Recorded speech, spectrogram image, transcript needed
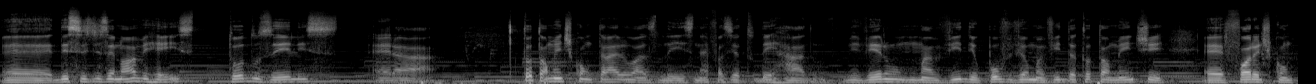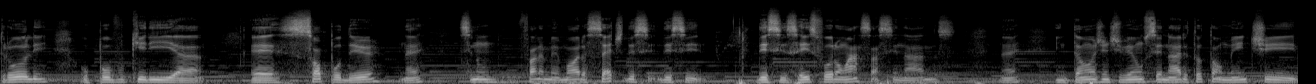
É, desses 19 reis, todos eles era totalmente contrário às leis, né? Fazia tudo errado. Viveram uma vida e o povo viveu uma vida totalmente é, fora de controle. O povo queria é, só poder, né? Se não falha a memória, sete desse, desse, desses reis foram assassinados, né? Então a gente vê um cenário totalmente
